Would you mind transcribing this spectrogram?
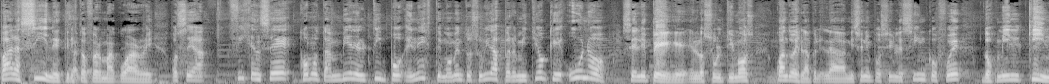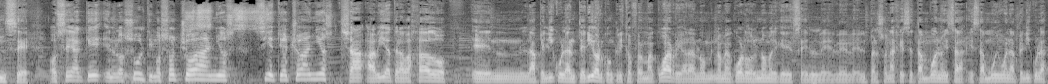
para cine Christopher McQuarrie. O sea, fíjense cómo también el tipo en este momento de su vida permitió que uno se le pegue en los últimos. ¿Cuándo es? La, Misión Imposible 5 fue 2015. O sea que en los últimos 8 años, 7, 8 años, ya había trabajado en la película anterior con Christopher McQuarrie, ahora no, me acuerdo el nombre, que es el, personaje ese tan bueno, esa, esa muy buena película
